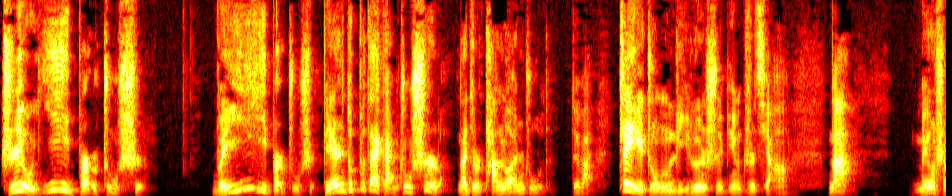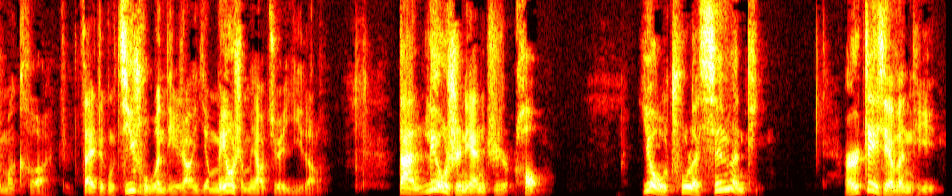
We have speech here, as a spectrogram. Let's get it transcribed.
只有一本注释。唯一一本注释，别人都不再敢注释了，那就是谭鸾注的，对吧？这种理论水平之强，那没有什么可在这种基础问题上已经没有什么要决疑的了。但六十年之后，又出了新问题，而这些问题，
